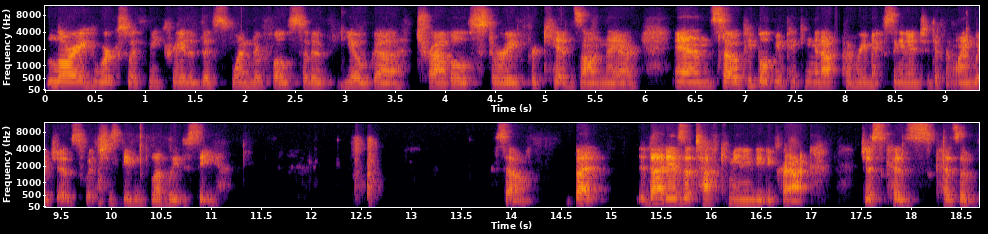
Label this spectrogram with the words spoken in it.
Lori, who works with me, created this wonderful sort of yoga travel story for kids on there. And so people have been picking it up and remixing it into different languages, which has been lovely to see. So, but that is a tough community to crack just because because of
